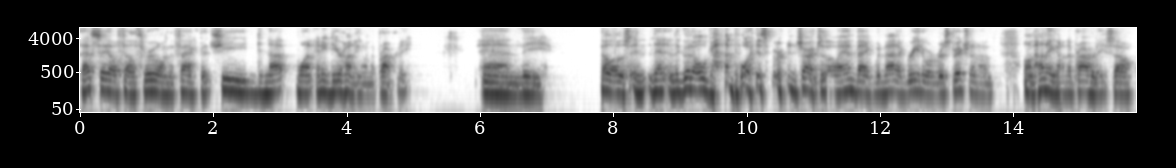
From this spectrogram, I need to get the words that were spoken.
that sale fell through on the fact that she did not want any deer hunting on the property, and the fellows and then and the good old god boys who were in charge of the land bank would not agree to a restriction on on hunting on the property. So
